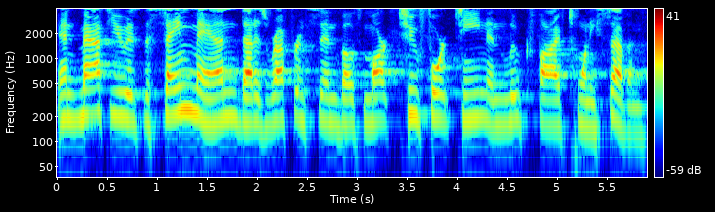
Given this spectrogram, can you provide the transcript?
And Matthew is the same man that is referenced in both Mark 2:14 and Luke 5:27.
